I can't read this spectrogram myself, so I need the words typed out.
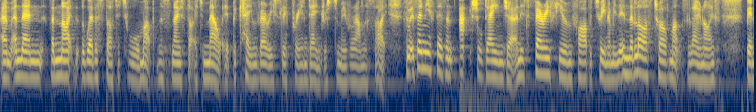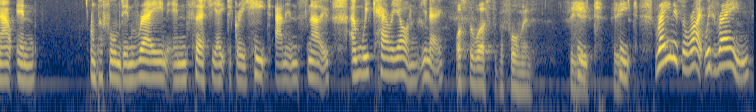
Um, and then the night that the weather started to warm up and the snow started to melt, it became very slippery and dangerous to move around the site. So it's only if there's an actual danger, and it's very few and far between. I mean, in the last 12 months alone, I've been out in and performed in rain, in 38 degree heat, and in snow. And we carry on, you know. What's the worst to perform in for For you, heat, heat. heat. Rain is all right. With rain,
